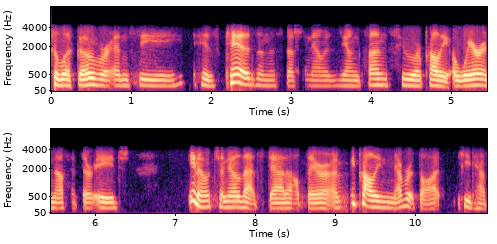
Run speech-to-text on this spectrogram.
to look over and see his kids, and especially now his young sons, who are probably aware enough at their age you know, to know that's dad out there. I mean, he probably never thought he'd have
